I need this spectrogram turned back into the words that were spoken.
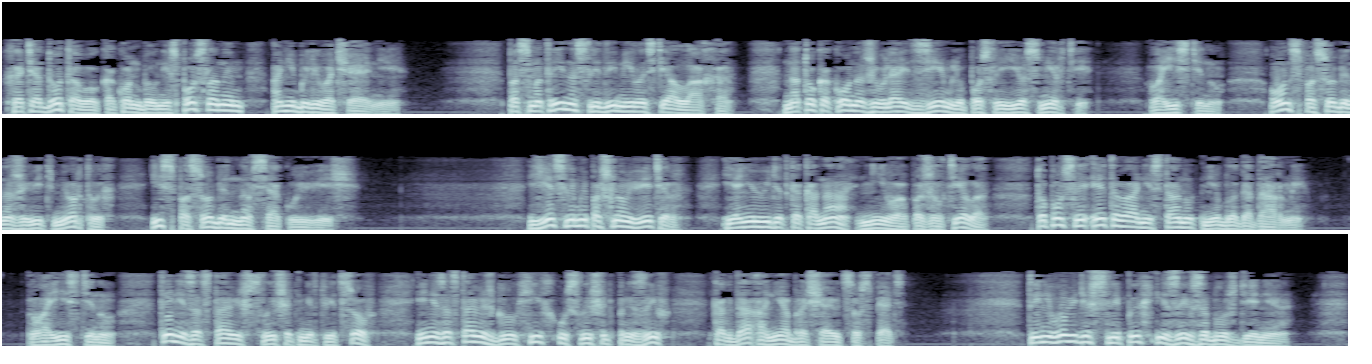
Хотя до того, как он был неспосланным, они были в отчаянии. Посмотри на следы милости Аллаха, на то, как Он оживляет землю после ее смерти. Воистину, Он способен оживить мертвых и способен на всякую вещь. Если мы пошлем ветер, и они увидят, как она, Нива, пожелтела, то после этого они станут неблагодарны. Воистину, ты не заставишь слышать мертвецов и не заставишь глухих услышать призыв, когда они обращаются вспять. Ты не выведешь слепых из их заблуждения.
